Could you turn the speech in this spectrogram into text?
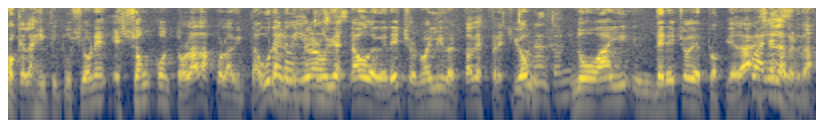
porque las instituciones son controladas por la dictadura. en Venezuela no hay Estado de Derecho, no hay libertad de expresión, no hay derecho de propiedad. Esa es, la verdad.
